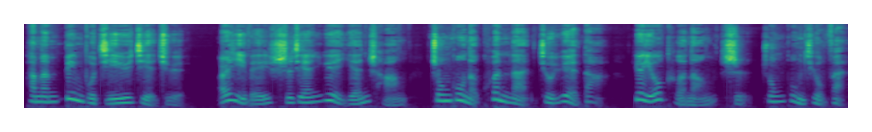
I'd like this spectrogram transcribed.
他们并不急于解决，而以为时间越延长，中共的困难就越大，越有可能使中共就范。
